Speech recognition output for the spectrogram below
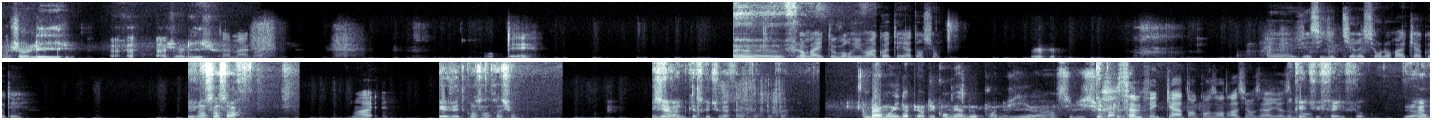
Joli. Joli. Pas mal, ouais. Ok. Euh, rat est toujours vivant à côté, attention. Mhm. Euh, j'ai essayé de tirer sur rat qui est à côté. Tu lances un sort? Ouais. Et jet de concentration. Jérém, qu'est-ce que tu vas faire sur ça Bah moi, il a perdu combien de points de vie, euh, celui sur Ça me fait 4 en concentration, sérieusement. Ok, tu fail, Flo. Jérém.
